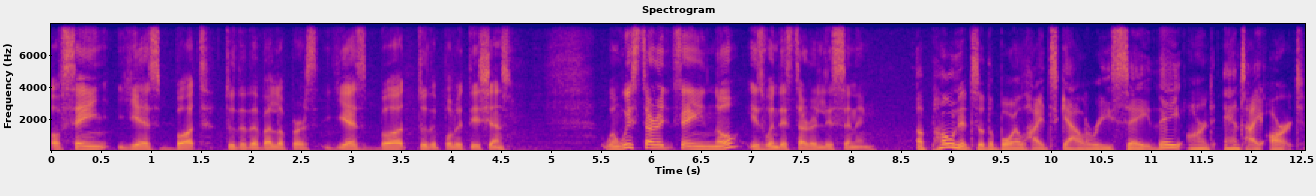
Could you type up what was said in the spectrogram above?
of saying yes, but to the developers, yes, but to the politicians. When we started saying no, is when they started listening. Opponents of the Boyle Heights Gallery say they aren't anti art.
